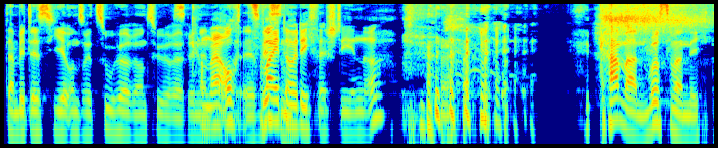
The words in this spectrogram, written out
damit es hier unsere Zuhörer und Zuhörerinnen Kann man auch äh, zweideutig verstehen, ne? Wissen. Kann man, muss man nicht.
